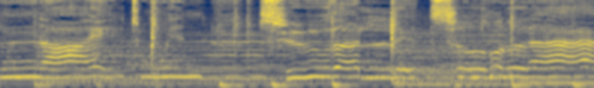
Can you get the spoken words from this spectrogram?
night when to the little light.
